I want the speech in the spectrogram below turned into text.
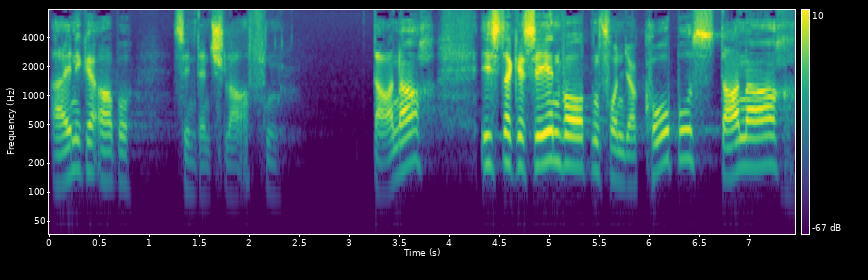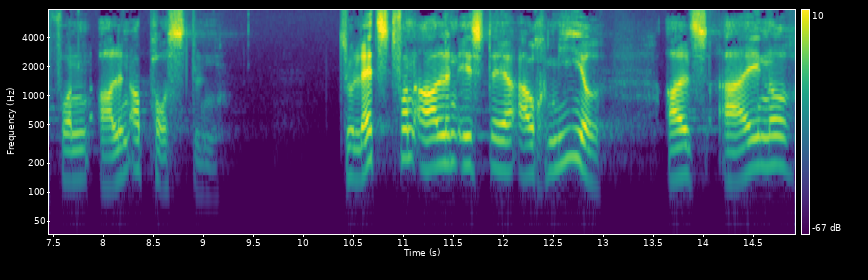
einige aber sind entschlafen. Danach ist er gesehen worden von Jakobus, danach von allen Aposteln. Zuletzt von allen ist er auch mir als einer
